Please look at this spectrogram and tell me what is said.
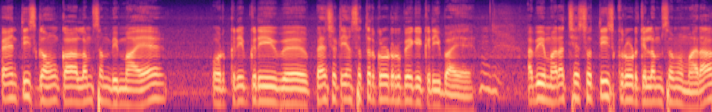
पैंतीस गाँव का लमसम बीमा आया है और करीब करीब पैंसठ या सत्तर करोड़ रुपए के करीब आया है। अभी हमारा 630 करोड़ के लमसम हमारा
